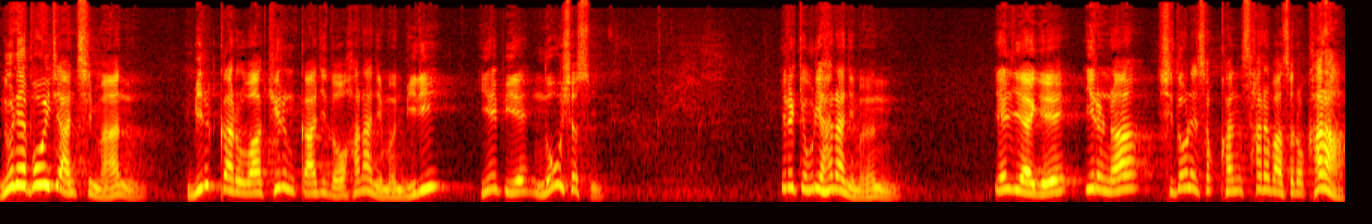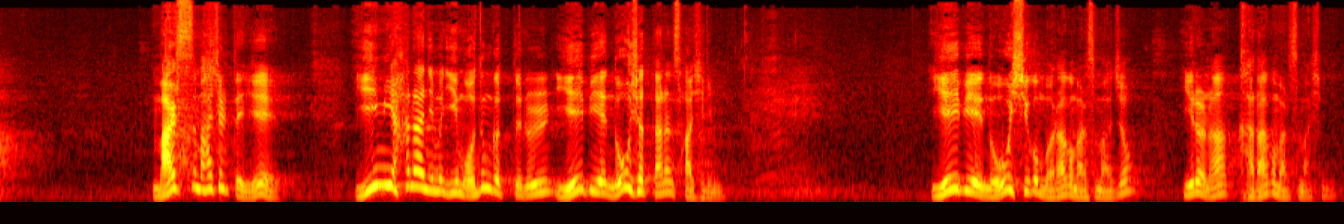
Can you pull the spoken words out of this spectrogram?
눈에 보이지 않지만 밀가루와 기름까지도 하나님은 미리 예비해 놓으셨습니다. 이렇게 우리 하나님은 엘리야에게 일어나 시돈에 속한 사르밧으로 가라 말씀하실 때에 이미 하나님은 이 모든 것들을 예비해 놓으셨다는 사실입니다. 예비해 놓으시고 뭐라고 말씀하죠? 일어나 가라고 말씀하십니다.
